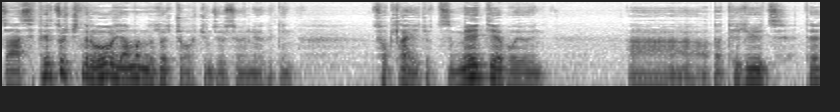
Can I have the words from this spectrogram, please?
За сэтгэл зүйчнэр өөр ямар нөлөөлж байгаа хүчин зүйлс байна вэ гэдэг энэ судалгаа хийж үзсэн. Медиа буюу энэ а одоо телевиз тий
